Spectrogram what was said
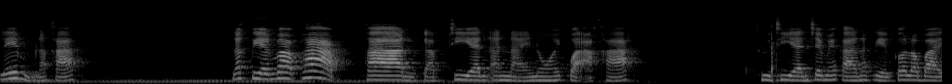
เล่มนะคะ นักเรียนว่าภาพพานกับเทียนอันไหนน้อยกว่าคะคือเทียนใช่ไหมคะ นักเรียนก็ระบาย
